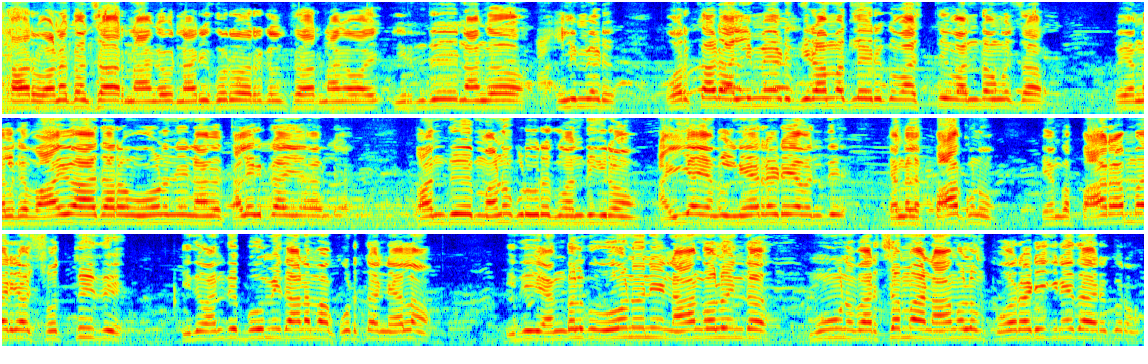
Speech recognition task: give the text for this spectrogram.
சார் வணக்கம் சார். நாங்கள் நரிகுருவர்கள் சார். நாங்கள் இருந்து நாங்கள் அலிமேடு ஒர்க்காடு அள்ளிமேடு கிராமத்தில் இருக்க வசதி வந்தவங்க சார். இப்போ எங்களுக்கு வாயு ஆதாரம் ஓணுன்னு நாங்கள் கலெக்டர் ஐயாண்ட வந்து மனு கொடுக்குறதுக்கு வந்துக்கிறோம் ஐயா எங்களுக்கு நேரடியாக வந்து எங்களை பார்க்கணும். எங்கள் பாரம்பரிய சொத்து இது. இது வந்து பூமி தானமாக கொடுத்த நிலம். இது எங்களுக்கு ஓணுன்னு நாங்களும் இந்த மூணு வருஷமாக நாங்களும் போராடிக்கினே தான் இருக்கிறோம்.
